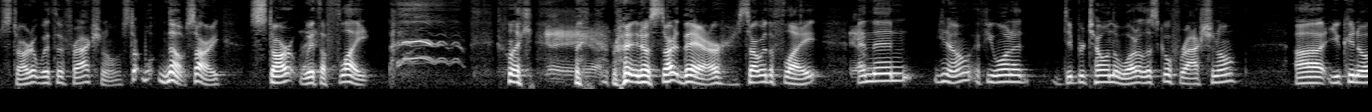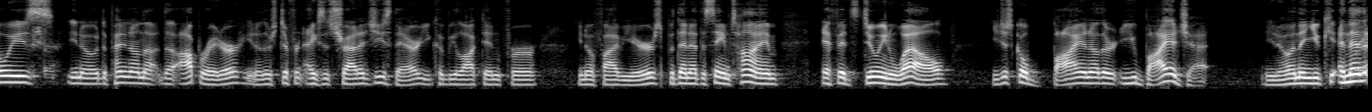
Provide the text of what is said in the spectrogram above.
start it with a fractional start, no sorry start with a flight like Yeah, yeah, yeah. right you know start there start with a flight Yeah. and then you know if you want to dip your toe in the water let's go fractional. Uh, you can always you know depending on the, the operator you know there's different exit strategies there. You could be locked in for you know five years. But then at the same time if it's doing well you just go buy another you buy a jet you know and then you and then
